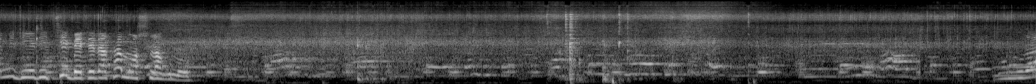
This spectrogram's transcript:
আমি দিয়ে দিচ্ছি বেটে রাখা মশলাগুলো। বন্ধুরা,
